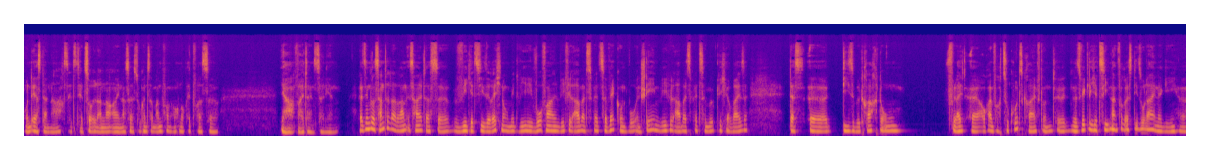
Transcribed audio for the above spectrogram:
Und erst danach setzt der Zoll dann da ein. Das heißt, du kannst am Anfang auch noch etwas äh, ja, weiter installieren. Das Interessante daran ist halt, dass äh, wie jetzt diese Rechnung mit wie, wo fallen wie viele Arbeitsplätze weg und wo entstehen wie viele Arbeitsplätze möglicherweise, dass äh, diese Betrachtung vielleicht äh, auch einfach zu kurz greift und äh, das wirkliche Ziel einfach ist, die Solarenergie äh,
